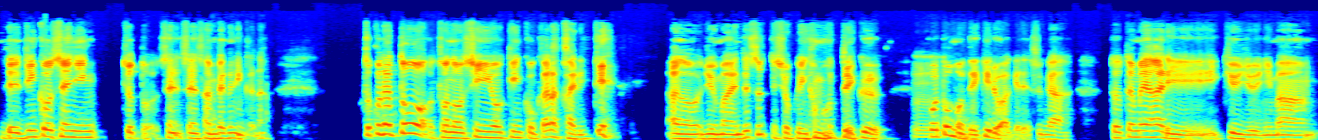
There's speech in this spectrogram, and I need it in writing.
で、人口1000人ちょっと1300人かな。そこだと、その信用金庫から借りて、あの、10万円ですって職員が持っていくこともできるわけですが、とてもやはり92万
